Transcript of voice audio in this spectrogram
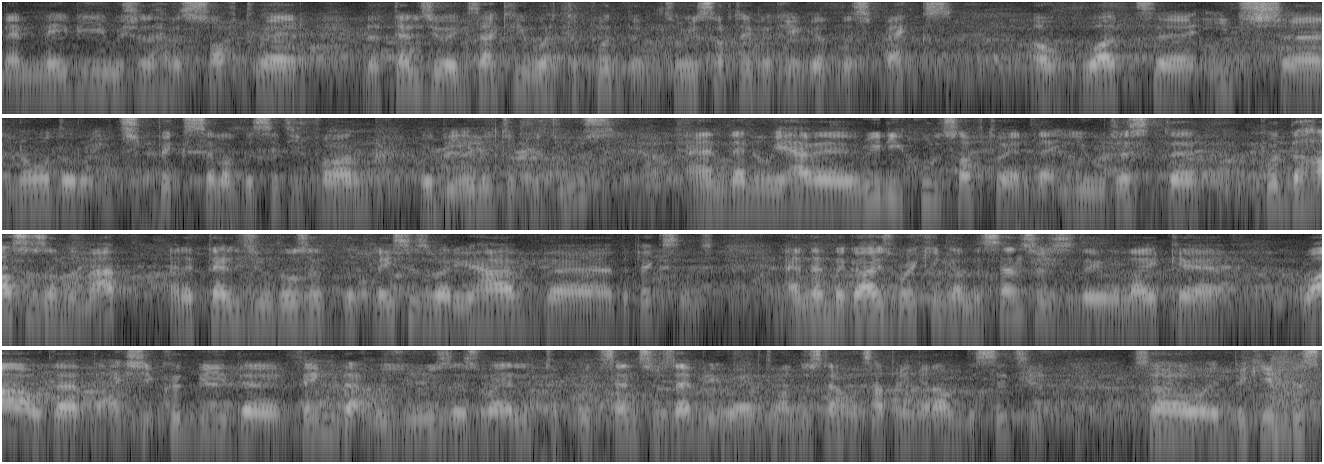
then maybe we should have a software that tells you exactly where to put them. So we started looking at the specs of what uh, each uh, node or each pixel of the city farm would be able to produce. And then we have a really cool software that you just uh, put the houses on the map and it tells you those are the places where you have the pixels. And then the guys working on the sensors, they were like, wow, that actually could be the thing that we use as well to put sensors everywhere to understand what's happening around the city. So it became this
